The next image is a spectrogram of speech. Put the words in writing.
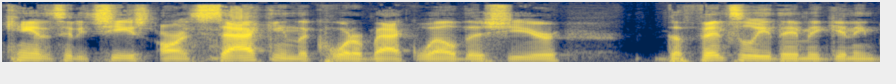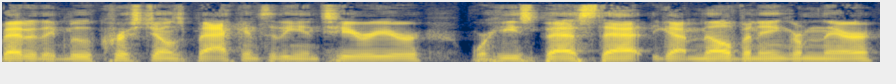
Kansas City Chiefs aren't sacking the quarterback well this year, defensively they've been getting better. They moved Chris Jones back into the interior where he's best at. You got Melvin Ingram there.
